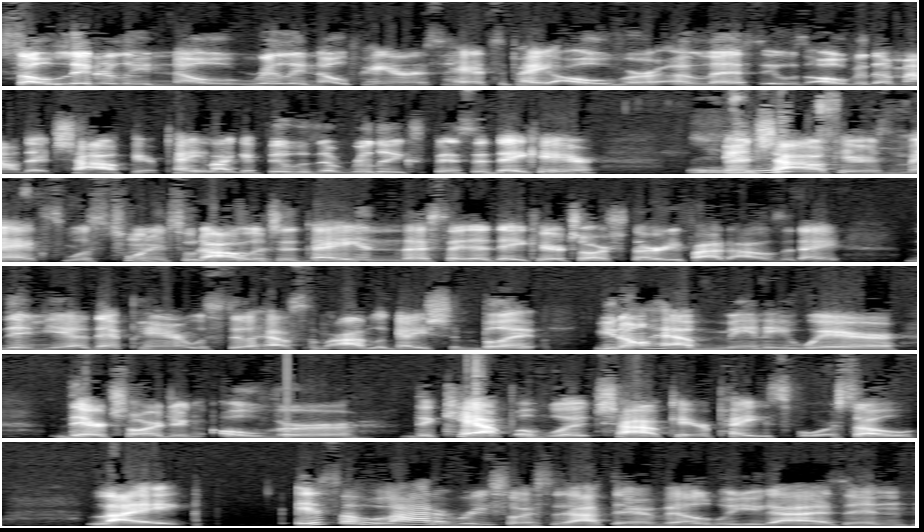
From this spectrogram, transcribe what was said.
So literally no really no parents had to pay over unless it was over the amount that childcare paid. Like if it was a really expensive daycare mm-hmm. and childcare's max was twenty two dollars a day and let's say a daycare charged thirty five dollars a day, then yeah, that parent would still have some obligation. But you don't have many where they're charging over the cap of what childcare pays for. So like it's a lot of resources out there available, you guys, and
